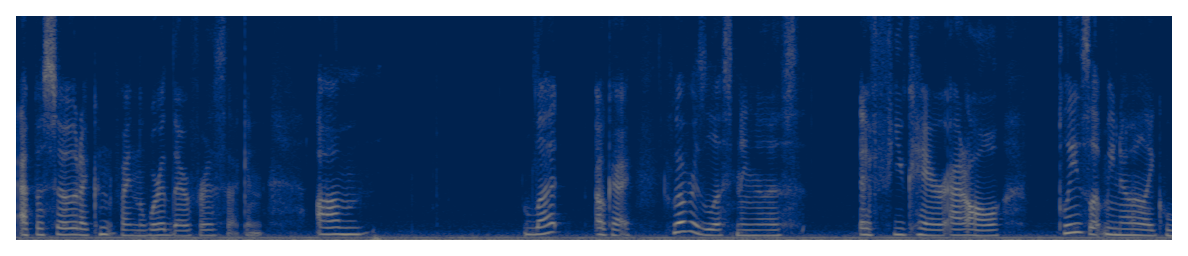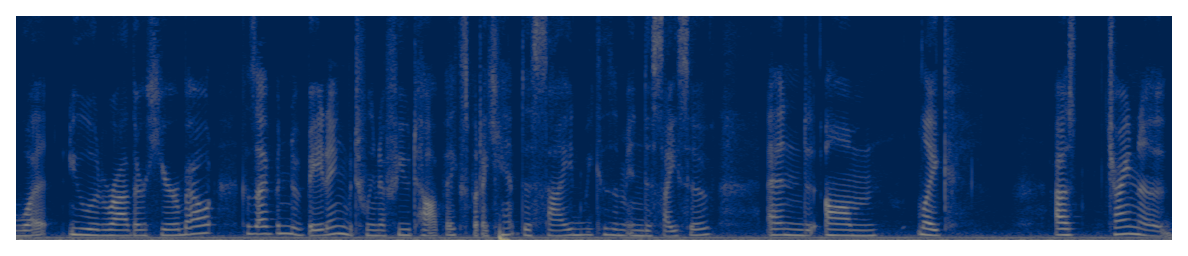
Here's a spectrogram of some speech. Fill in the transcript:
episode. I couldn't find the word there for a second. Um, let okay, whoever's listening to this, if you care at all, please let me know like what you would rather hear about because I've been debating between a few topics, but I can't decide because I'm indecisive. And um like I was trying to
